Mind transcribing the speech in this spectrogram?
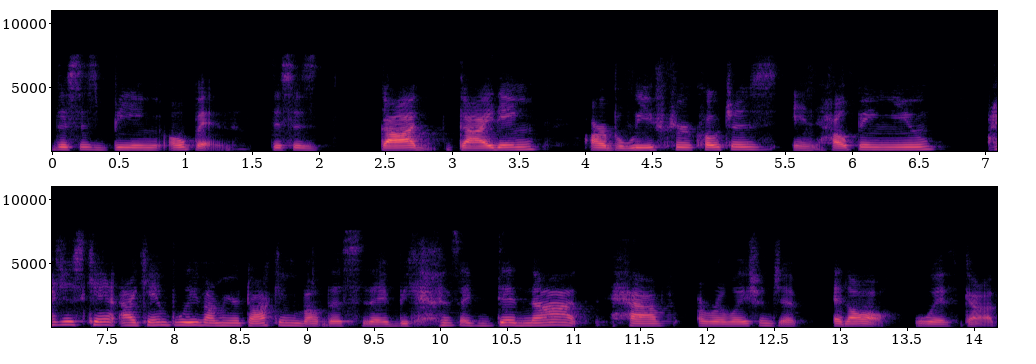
this is being open. This is God guiding our believe crew coaches in helping you. I just can't I can't believe I'm here talking about this today because I did not have a relationship at all with God.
